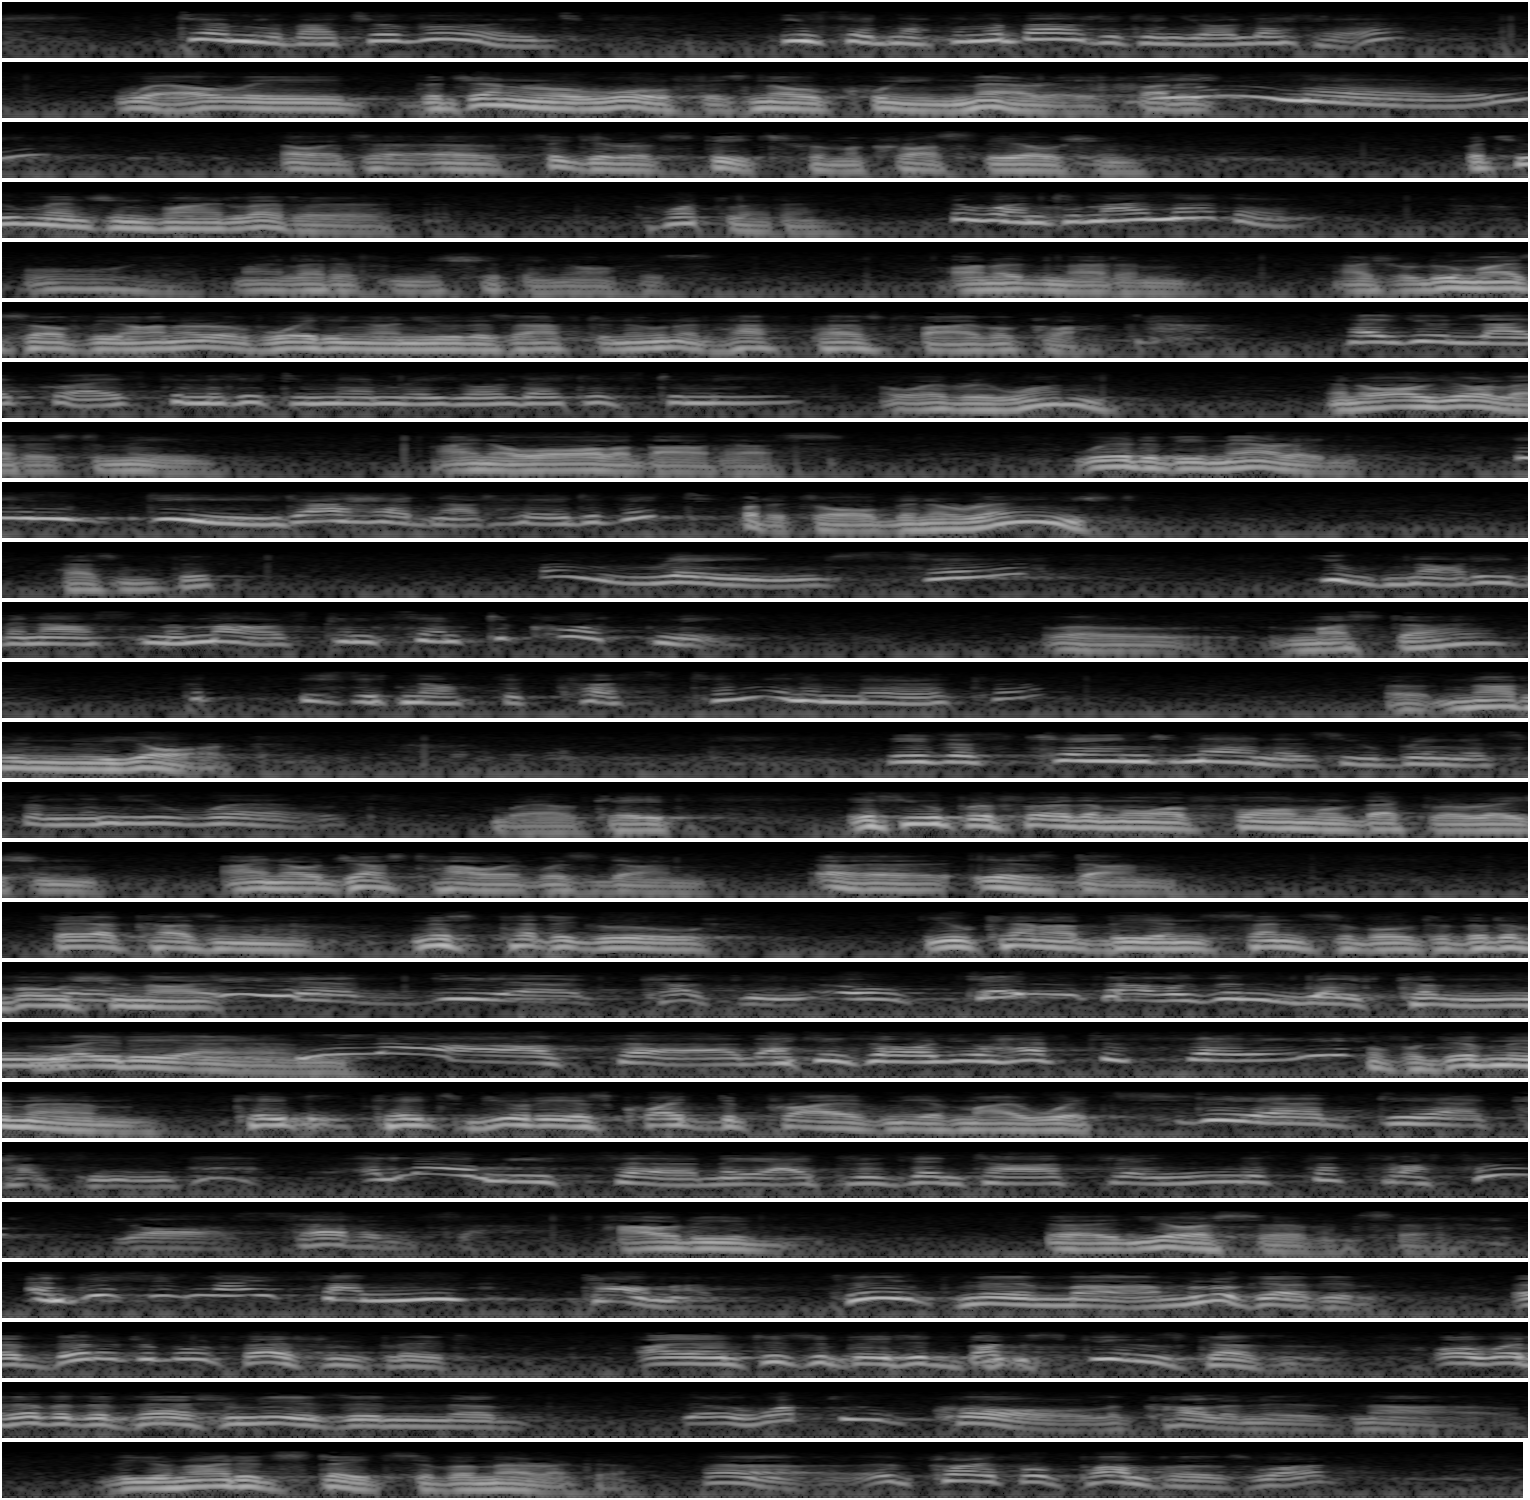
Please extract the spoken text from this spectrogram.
tell me about your voyage. You said nothing about it in your letter. Well, the, the General Wolfe is no Queen Mary, but it, Queen Mary? Oh, it's a, a figure of speech from across the ocean. But you mentioned my letter. What letter? The one to my mother. Oh, yes, my letter from the shipping office. Honored Madam, I shall do myself the honor of waiting on you this afternoon at half past five o'clock. Have you likewise committed to memory your letters to me? Oh, every one. And all your letters to me. I know all about us. We're to be married, Indeed, I had not heard of it. but it's all been arranged. Hasn't it? Arranged, sir? You've not even asked Mamma's consent to court me. Well, must I? But is it not the custom in America? Uh, not in New York. These are strange manners you bring us from the New World. Well, Kate, if you prefer the more formal declaration, I know just how it was done. Uh, is done. Fair cousin, Miss Pettigrew, you cannot be insensible to the devotion I. Dear, dear cousin. Oh, 10,000 welcomes. Lady Anne. La, sir, that is all you have to say? Oh, forgive me, ma'am. Kate, Kate's beauty has quite deprived me of my wits. Dear, dear cousin. Allow me, sir, may I present our friend, Mr. Thrussell? Your servant, sir. How do you. Uh, your servant, sir. And this is my son, Thomas. Think me, ma'am. Look at him. A veritable fashion plate. I anticipated buckskin's cousin, or whatever the fashion is in. Uh, uh, what do you call the colonies now? The United States of America. Ah, a trifle pompous, what?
